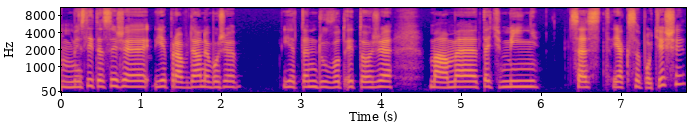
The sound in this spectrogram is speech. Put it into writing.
Myslíte si, že je pravda, nebo že je ten důvod i to, že máme teď míň cest, jak se potěšit?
